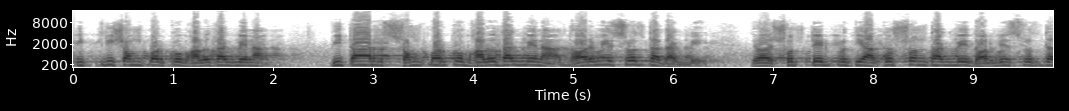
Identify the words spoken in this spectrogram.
পিতৃ সম্পর্ক ভালো থাকবে না। পিতার সম্পর্ক ভালো থাকবে না, ধর্মের শ্রদ্ধা থাকবে। সত্যের প্রতি আকর্ষণ থাকবে, ধর্মের শ্রদ্ধা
